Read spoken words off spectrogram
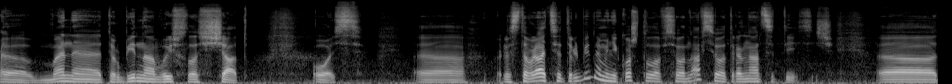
е, в мене турбіна вийшла з чату. Ось. Е, реставрація турбіни мені коштувала всього-навсього 13 тисяч. Е,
